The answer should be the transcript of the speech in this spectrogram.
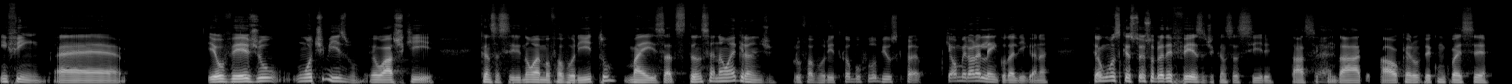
enfim, é, eu vejo um otimismo. Eu acho que Kansas City não é meu favorito, mas a distância não é grande para o favorito que é o Buffalo Bills, que, pra, que, é o melhor elenco da liga, né? Tem algumas questões sobre a defesa de Kansas City, tá? Secundário e tal. Quero ver como que vai ser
